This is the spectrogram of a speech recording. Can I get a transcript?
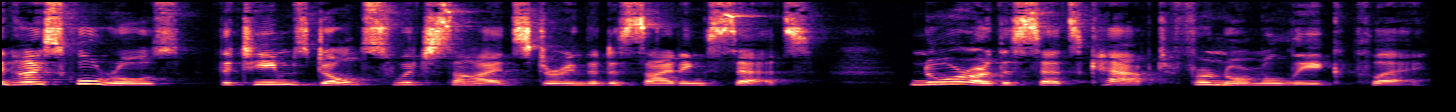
In high school rules, the teams don't switch sides during the deciding sets, nor are the sets capped for normal league play.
